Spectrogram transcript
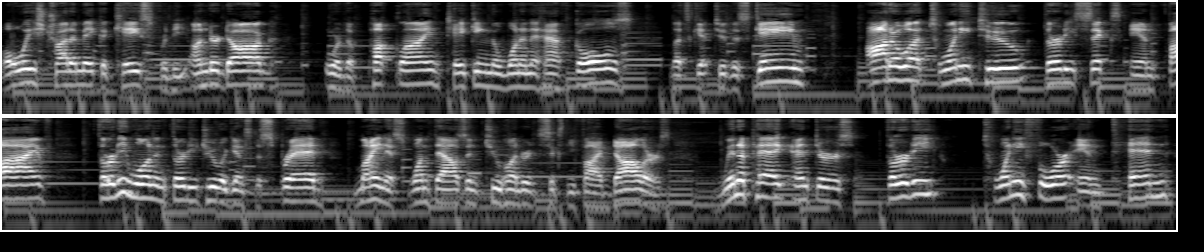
Always try to make a case for the underdog or the puck line taking the one and a half goals. Let's get to this game. Ottawa 22, 36, and 5, 31 and 32 against the spread, minus $1,265. Winnipeg enters 30, 24, and 10,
